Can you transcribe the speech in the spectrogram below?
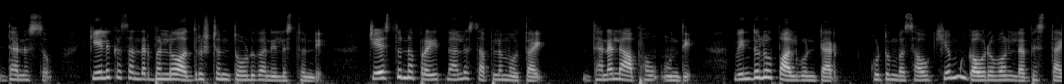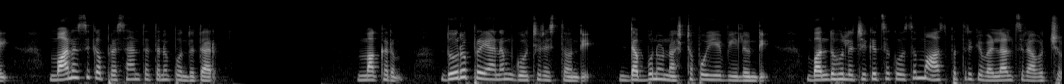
ధనుస్సు. కీలక సందర్భంలో అదృష్టం తోడుగా నిలుస్తుంది. చేస్తున్న ప్రయత్నాలు సఫలమవుతాయి. ధనలాభం ఉంది. విందులో పాల్గొంటారు. కుటుంబ సౌఖ్యం గౌరవం లభిస్తాయి. మానసిక ప్రశాంతతను పొందుతారు. మకరం. దూర ప్రయాణం గోచరిస్తోంది. డబ్బును నష్టపోయే వీలుంది. బంధువుల చికిత్స కోసం ఆసుపత్రికి వెళ్ళాల్సి రావచ్చు.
